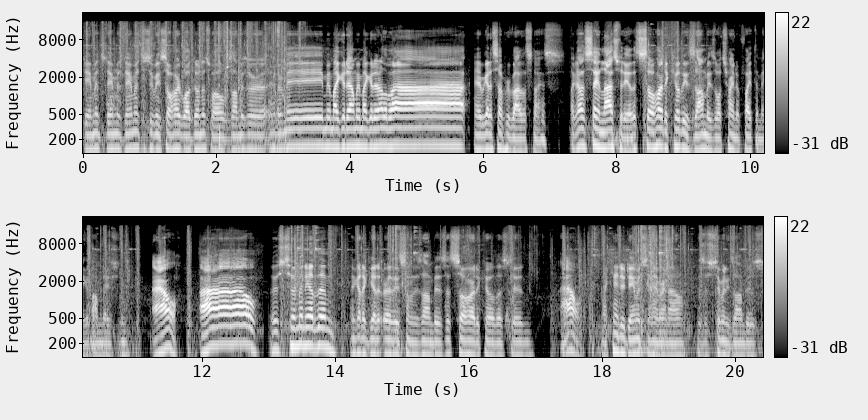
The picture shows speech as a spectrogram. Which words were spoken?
Damage, damage, damage. This is gonna be so hard while doing this while zombies are hitting me. We might go down, we might go down. Blah. Hey, we got a self revive. That's nice. Like I was saying last video, it's so hard to kill these zombies while trying to fight the Mega Abomination. Ow. Ow. There's too many of them. I gotta get rid of some of these zombies. It's so hard to kill this, dude. Ow. I can't do damage to him right now because there's too many zombies.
